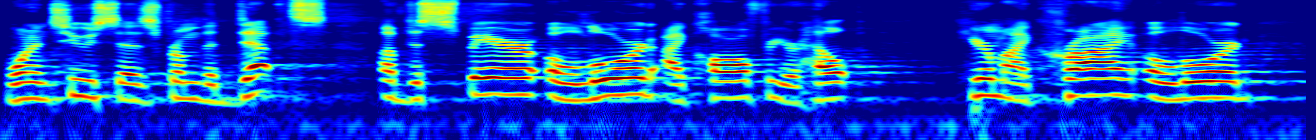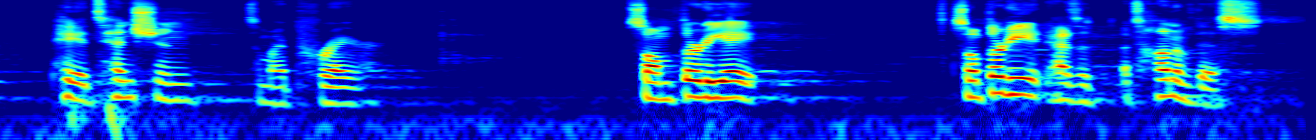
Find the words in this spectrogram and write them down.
1 and 2 says, From the depths of despair, O Lord, I call for your help. Hear my cry, O Lord. Pay attention to my prayer. Psalm 38. Psalm 38 has a, a ton of this.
